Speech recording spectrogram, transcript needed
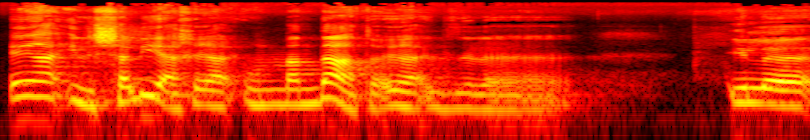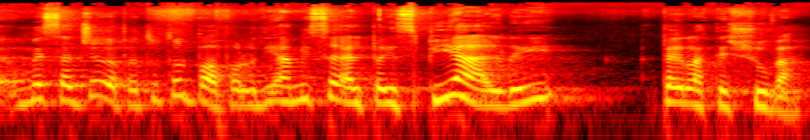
era il Shaliach, era un mandato, era il, il, un messaggero per tutto il popolo di Am Israel per spiarli per la Teshuvah.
